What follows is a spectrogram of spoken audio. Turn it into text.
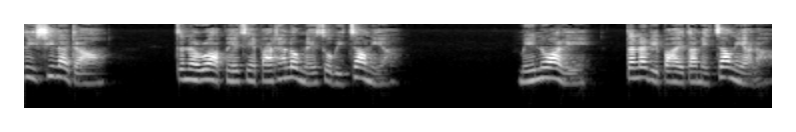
တိရှိလိုက်တာကျွန်တော်တို့ကဘဲချင်းဘာထားလို့မလဲဆိုပြီးကြောက်နေရမင်းတို့ကလေတနက်တွေပါရတဲ့နဲ့ကြောက်နေရလား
